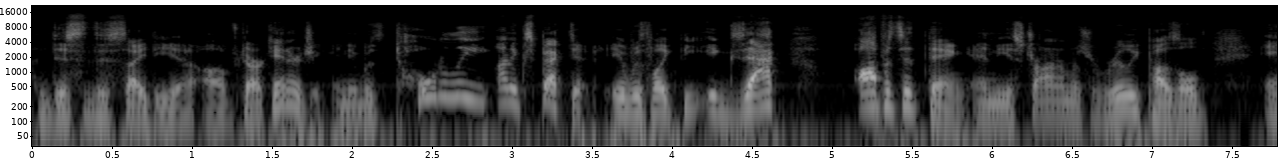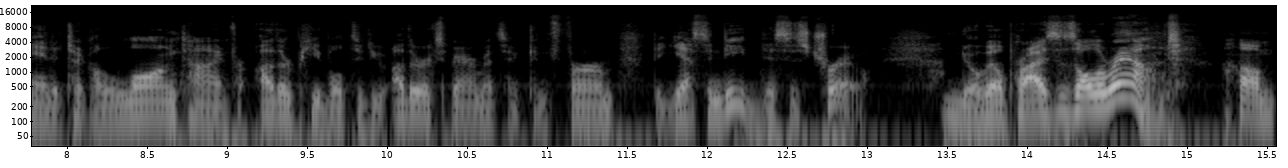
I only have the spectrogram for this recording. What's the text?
and this is this idea of dark energy and it was totally unexpected it was like the exact opposite thing. And the astronomers were really puzzled. And it took a long time for other people to do other experiments and confirm that, yes, indeed, this is true. Nobel Prizes all around. Um,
